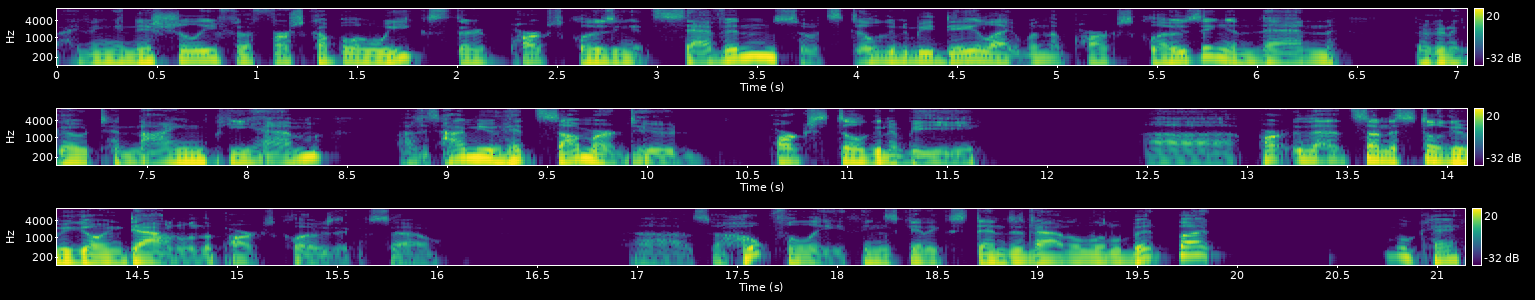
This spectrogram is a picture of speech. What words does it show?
I think initially for the first couple of weeks, their park's closing at seven. So it's still going to be daylight when the park's closing. And then they're going to go to 9 p.m. By the time you hit summer, dude, park's still going to be, uh, park, that sun is still going to be going down when the park's closing. So, uh, so hopefully things get extended out a little bit, but I'm okay.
